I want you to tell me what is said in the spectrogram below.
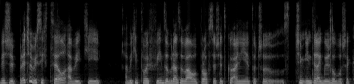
vieš, že prečo by si chcel, aby ti aby ti tvoj feed zobrazoval proste všetko a nie to, čo, s čím interaguješ, lebo však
